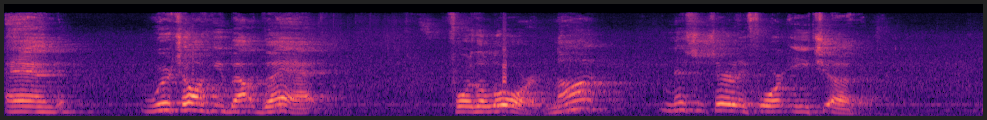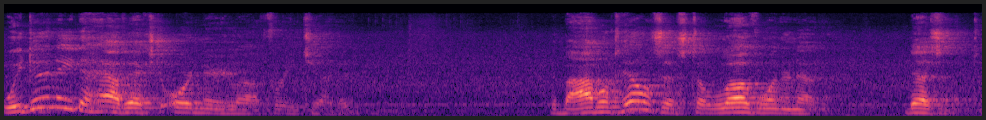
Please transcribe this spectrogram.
And we're talking about that for the Lord, not necessarily for each other. We do need to have extraordinary love for each other. The Bible tells us to love one another, doesn't it?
